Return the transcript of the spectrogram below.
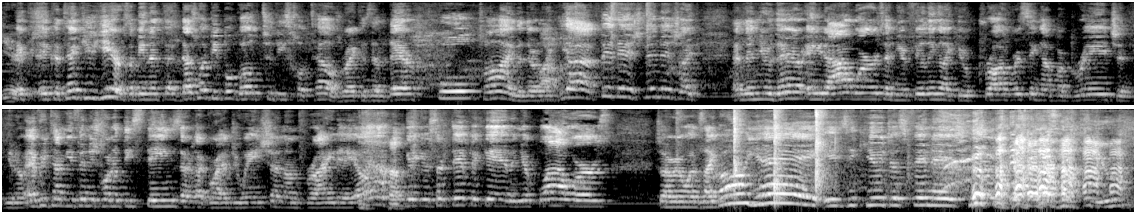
Years. It, it could take you years. I mean, that- that's why people go to these hotels, right? Because they're there full time and they're like, yeah, finish, finish, like. And then you're there eight hours and you're feeling like you're progressing up a bridge. And you know, every time you finish one of these things, there's a graduation on Friday. Oh, come get your certificate and your flowers. So everyone's like, oh, yay, ECQ just finished.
